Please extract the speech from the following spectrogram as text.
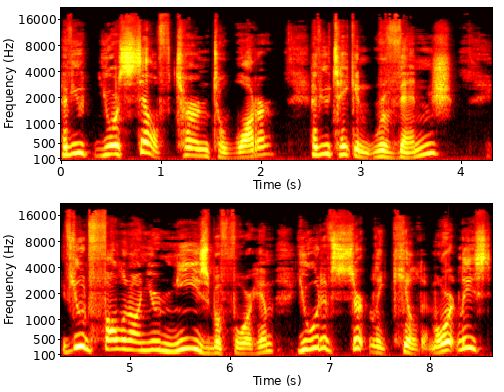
Have you yourself turned to water? Have you taken revenge? If you had fallen on your knees before him, you would have certainly killed him, or at least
